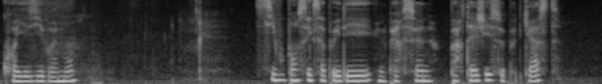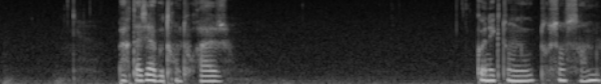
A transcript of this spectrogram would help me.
Croyez-y vraiment. Si vous pensez que ça peut aider une personne, partagez ce podcast. Partagez à votre entourage. Connectons-nous tous ensemble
